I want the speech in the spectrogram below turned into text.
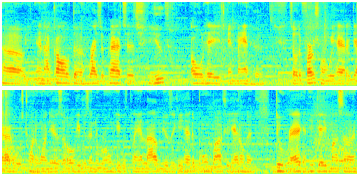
uh, and I called the rites of passage youth, old age, and manhood. So the first one we had a guy who was 21 years old. He was in the room. He was playing loud music. He had the boom box. He had on the do rag, and he gave my son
